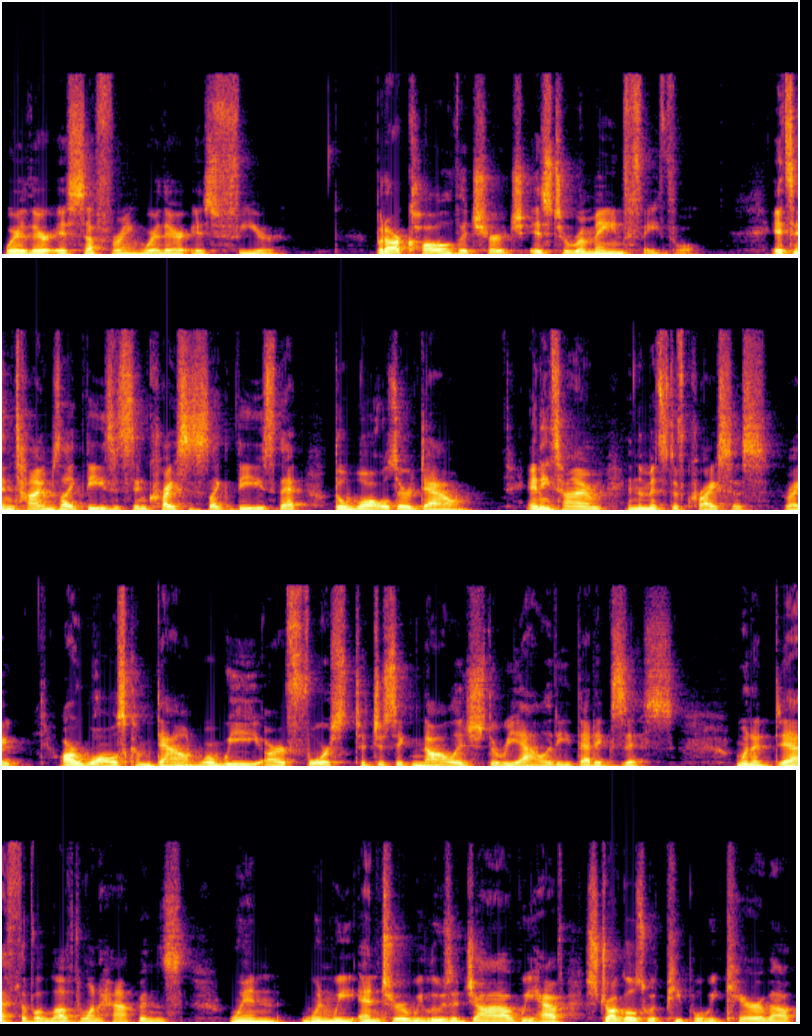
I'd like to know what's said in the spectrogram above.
where there is suffering, where there is fear. But our call of the church is to remain faithful. It's in times like these, it's in crises like these that the walls are down. Anytime in the midst of crisis, right? Our walls come down where we are forced to just acknowledge the reality that exists. When a death of a loved one happens, when when we enter, we lose a job, we have struggles with people we care about.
